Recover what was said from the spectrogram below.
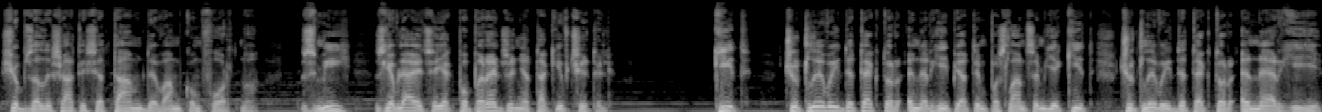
щоб залишатися там, де вам комфортно. Змій з'являється як попередження, так і вчитель. Кіт чутливий детектор енергії п'ятим посланцем є кіт, чутливий детектор енергії.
